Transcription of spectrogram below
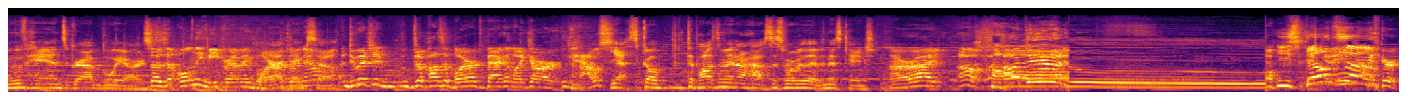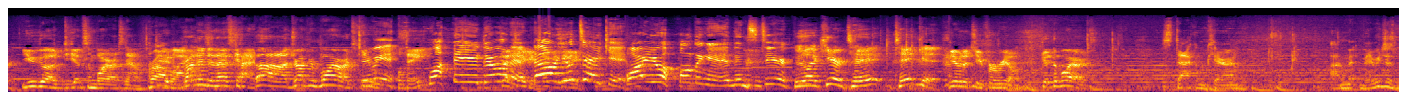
Move hands, grab boyards. So is it only me grabbing boyards I right think now? so. Do we have to deposit boyards back at like our house? yes, go deposit them in our house. This is where we live in this cage. All right. Oh, oh, oh. dude. He spilled some! Here, you go to get some boyards now. Probably. Dude, run into this guy. Ah, drop your boyards. Give me it. Date? Why are you doing Yeah, it? it, No, take you take take it. Why are you holding it and then steer? You're like, here, take take it. Give it to you for real. Get the boyards. Stack them, Karen. I may- maybe just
